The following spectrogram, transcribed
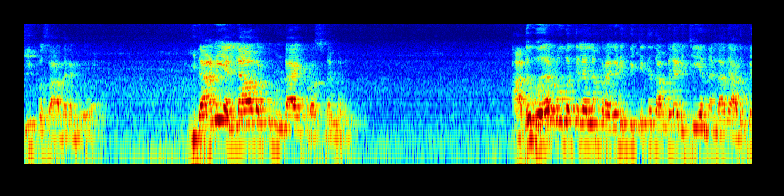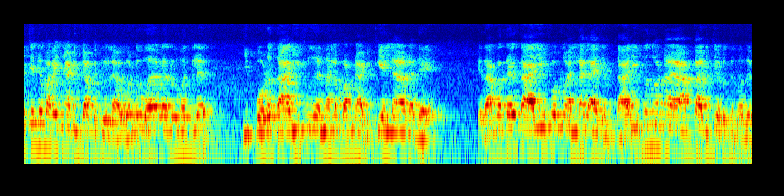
ചീപ്പ് സാധനങ്ങളുമാണ്. ഇതാണ് എല്ലാവർക്കും ഉണ്ടായ പ്രശ്നങ്ങൾ. അത് വേറെ രൂപത്തിലെല്ലാം പ്രകടിപ്പിച്ചിട്ട് തമ്മിൽ അടിച്ചു എന്നല്ലാതെ അതും വെച്ചിട്ട് പറഞ്ഞ് അടിക്കാൻ പറ്റില്ല അതുകൊണ്ട് വേറെ രൂപത്തിൽ ഇപ്പോഴും താരീഫ് എന്നെല്ലാം പറഞ്ഞ് അടിക്കുകയല്ലാതെ. യഥാർത്ഥത്തിൽ താരീഫ് ഒന്നും അല്ല കാര്യം. താരീഫ് എന്ന് പറഞ്ഞാൽ ആർക്കാ അടിച്ചെടുക്കുന്നത്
